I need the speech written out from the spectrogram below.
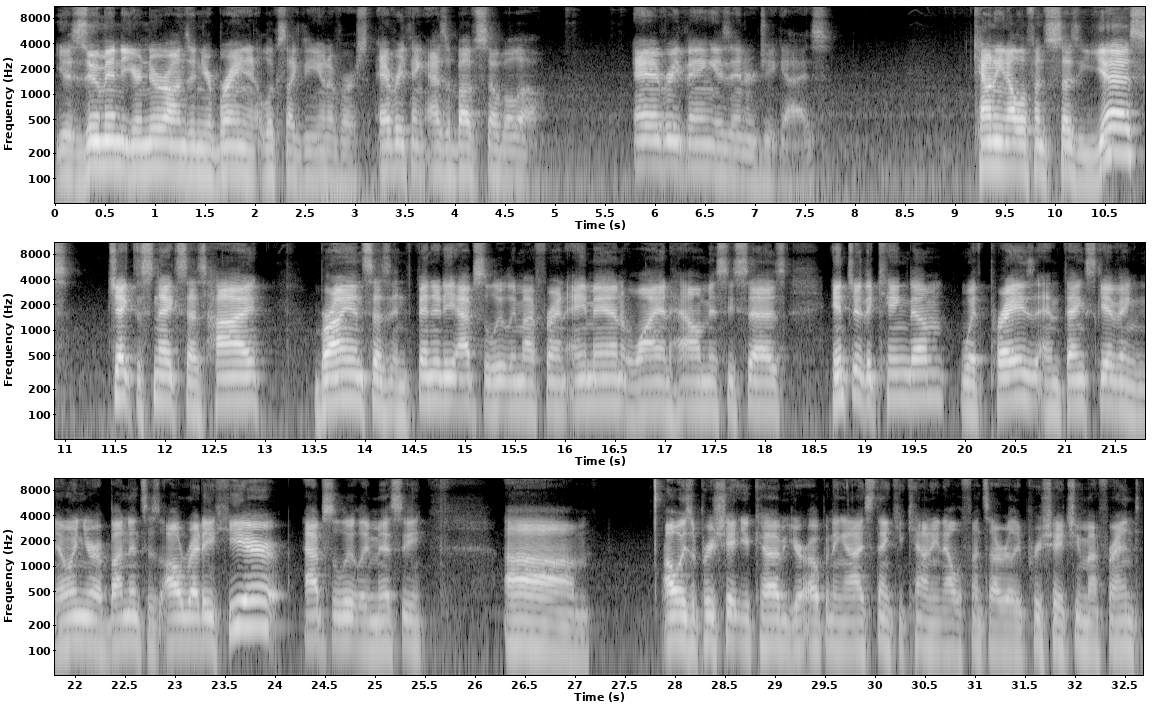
You zoom into your neurons in your brain and it looks like the universe. Everything as above, so below. Everything is energy, guys. Counting Elephants says yes. Jake the Snake says hi. Brian says infinity. Absolutely, my friend. Amen. Why and how, Missy says. Enter the kingdom with praise and thanksgiving, knowing your abundance is already here. Absolutely, Missy. Um, always appreciate you, Cub. Your opening eyes. Thank you, Counting Elephants. I really appreciate you, my friend.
